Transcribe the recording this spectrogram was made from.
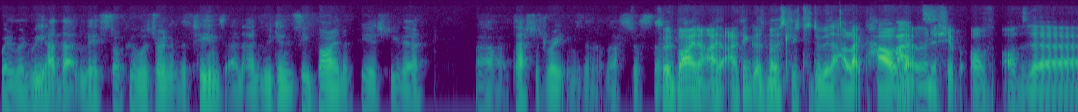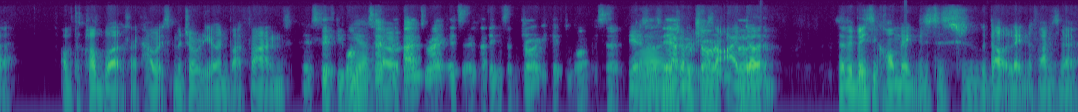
when, when we had that list of who was joining the teams, and, and we didn't see Bayern and PSG there. Uh, that's just ratings, isn't it? That's just So um, Bayern, I, I think it was mostly to do with how like how the ownership of of the of the club works, like how it's majority owned by fans. It's 51% Yeah. of fans, right? It's I think it's a majority, 51%. Yeah, so Right. it's they have majority. So I don't. So they basically can't make these decisions without letting the fans know.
